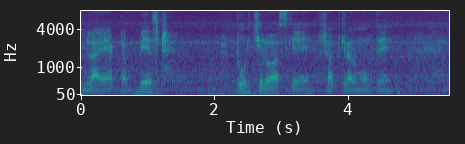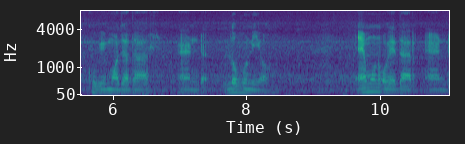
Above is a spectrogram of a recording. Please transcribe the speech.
মিলায় একটা বেস্ট ট্যুর ছিল আজকে সাতক্ষীরার মধ্যে। খুবই মজাদার অ্যান্ড লোভনীয়। এমন ওয়েদার অ্যান্ড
